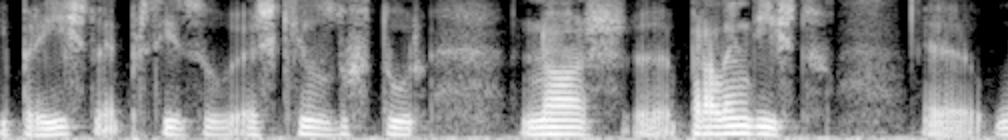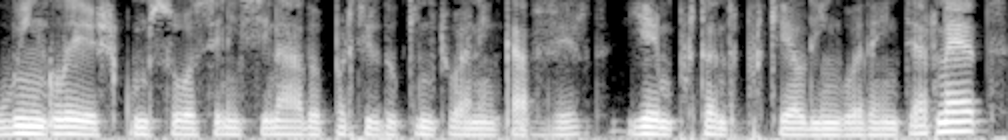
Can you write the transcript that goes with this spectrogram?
E para isto é preciso as skills do futuro. Nós, eh, para além disto, eh, o inglês começou a ser ensinado a partir do quinto ano em Cabo Verde e é importante porque é a língua da internet,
